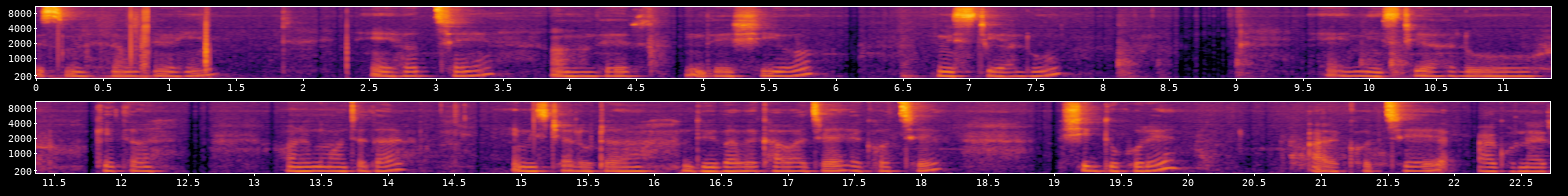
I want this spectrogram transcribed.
বিসমুল্লাহিম এ হচ্ছে আমাদের দেশীয় মিষ্টি আলু। এই মিষ্টি আলু খেতে অনেক মজাদার। এই মিষ্টি আলুটা দুইভাবে খাওয়া যায়, এক হচ্ছে সিদ্ধ করে, আর এক হচ্ছে আগুনের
